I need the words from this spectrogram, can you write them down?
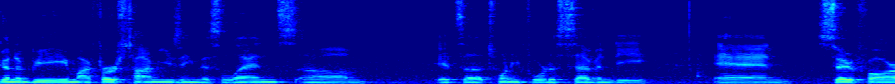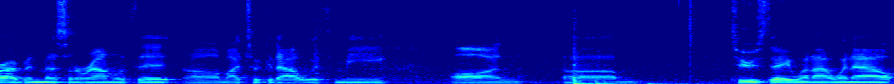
gonna be my first time using this lens. Um, it's a 24 to 70, and so far I've been messing around with it. Um, I took it out with me on um, Tuesday when I went out,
